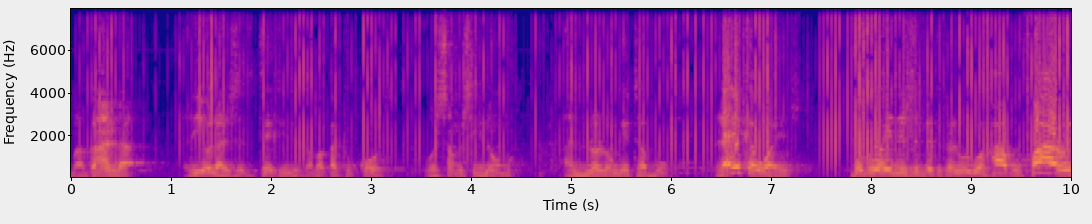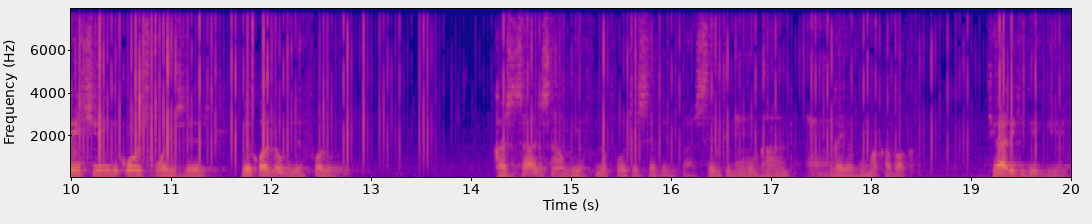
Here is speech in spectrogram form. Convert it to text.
baganda realize that taking Kabaka to court was something normal and no longer taboo. Likewise, Bobi Wine's victory will have far-reaching consequences because of the following. Kasa Nsambu yafuna 47% mu uganda mm-hmm. nga yavuma Kabaka. Kyali kitegeeza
